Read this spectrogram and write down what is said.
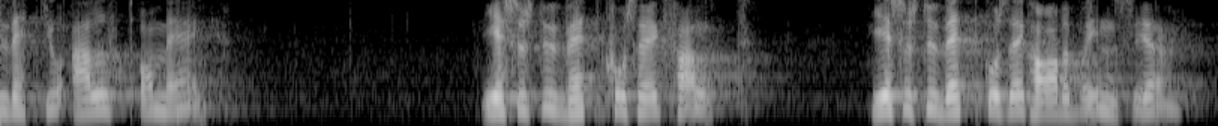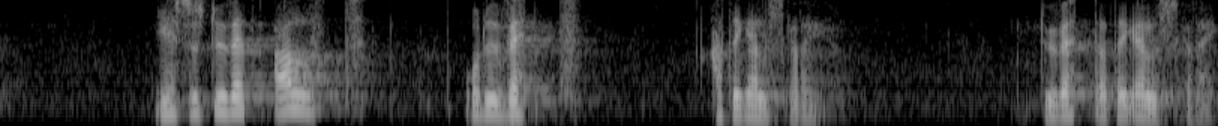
Du vet jo alt om meg.' 'Jesus, du vet hvordan jeg falt.' 'Jesus, du vet hvordan jeg har det på innsida.' Jesus, du vet alt, og du vet at jeg elsker deg. Du vet at jeg elsker deg.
